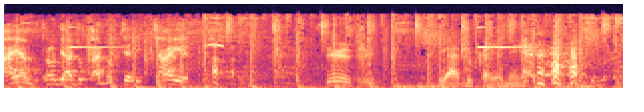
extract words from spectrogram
ayam kalau diaduk-aduk jadi cair. Seriously? Diaduk kayaknya ya.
